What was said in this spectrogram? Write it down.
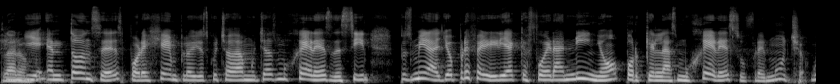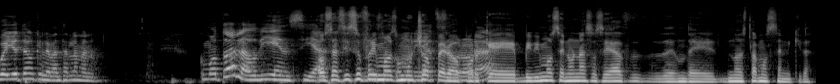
Claro. Y entonces, por ejemplo, yo he escuchado a muchas mujeres decir, pues mira, yo preferiría que fuera niño porque las mujeres sufren mucho. Güey, yo tengo que levantar la mano. Como toda la audiencia. O sea, sí sufrimos mucho, pero sorora, porque vivimos en una sociedad de donde no estamos en equidad.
